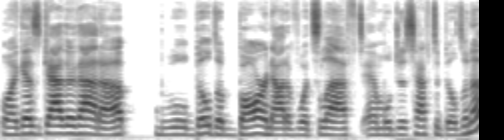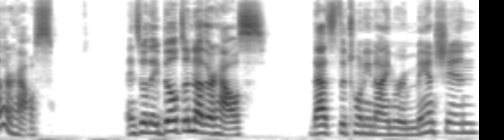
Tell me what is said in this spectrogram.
well, I guess gather that up. We'll build a barn out of what's left and we'll just have to build another house. And so they built another house. That's the 29 room mansion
